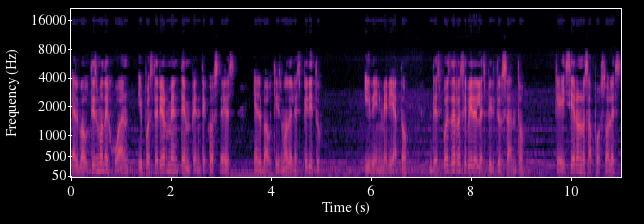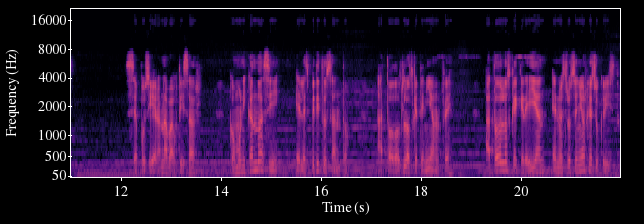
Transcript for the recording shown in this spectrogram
el bautismo de Juan y posteriormente en Pentecostés el bautismo del Espíritu. Y de inmediato, después de recibir el Espíritu Santo, ¿qué hicieron los apóstoles? Se pusieron a bautizar, comunicando así el Espíritu Santo a todos los que tenían fe, a todos los que creían en nuestro Señor Jesucristo.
